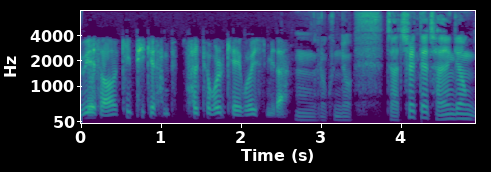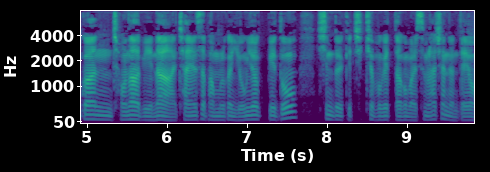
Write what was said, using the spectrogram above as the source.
위해서 깊이 있게 살펴볼 계획으로 있습니다. 음, 그렇군요. 자, 7대 자연경관 전압이나 자연사 박물관 용역비도 심도 있게 지켜보겠다고 말씀을 하셨는데요.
